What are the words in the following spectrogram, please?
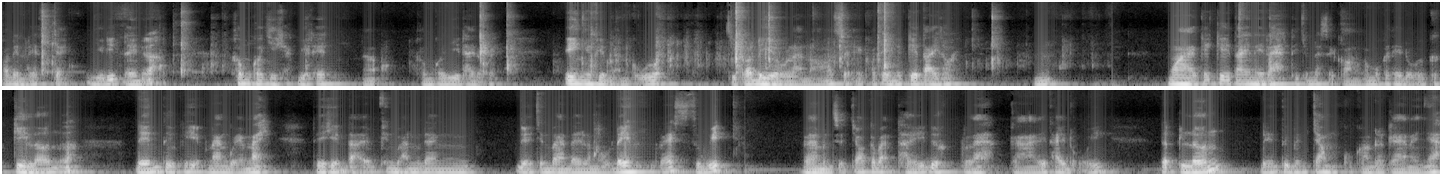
có đèn led chạy như đít đây nữa. Không có gì khác biệt hết. Đó không có gì thay đổi. Y như phiên bản cũ luôn chỉ có điều là nó sẽ có thêm cái kia tay thôi. Ừ. ngoài cái kia tay này ra thì chúng ta sẽ còn có một cái thay đổi cực kỳ lớn nữa. Đến từ cái hiệu năng của em này. Thì hiện tại phiên bản mình đang để trên bàn đây là màu đen, red switch và mình sẽ cho các bạn thấy được là cái thay đổi rất lớn đến từ bên trong của con RK này nhé.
